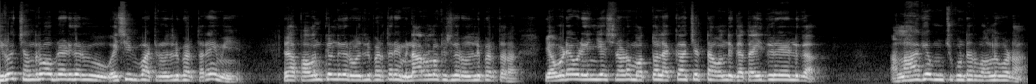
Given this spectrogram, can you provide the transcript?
ఈరోజు చంద్రబాబు నాయుడు గారు వైసీపీ పార్టీని వదిలిపెడతారా ఏమి? లేదా పవన్ కళ్యాణ్ గారు వదిలిపెడతారా? మినారా లోకేష్ గారు వదిలిపెడతారా? ఎవడెవడు ఏం చేసినాడో మొత్తం లెక్క చిట్టా ఉంది గత ఐదు ఏళ్ళుగా అలాగే ఉంచుకుంటారు వాళ్ళు కూడా.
